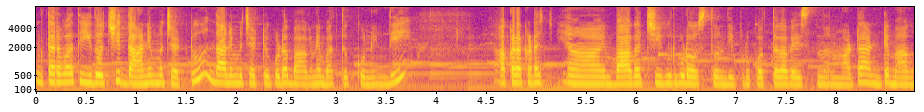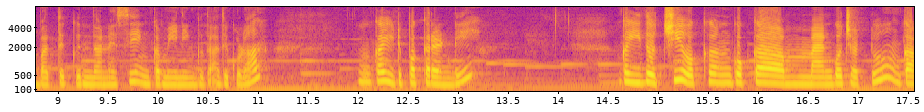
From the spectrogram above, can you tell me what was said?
ఇంక తర్వాత ఇది వచ్చి దానిమ్మ చెట్టు. దానిమ్మ చెట్టు కూడా బాగానే బతుక్కునింది అక్కడక్కడ బాగా చిగురు కూడా వస్తుంది. ఇప్పుడు కొత్తగా వేస్తుంది అనమాట అంటే బాగా బతుకుంది అనేసి ఇంకా మీనింగ్ అది కూడా. ఇంకా ఇటుపక్క రండి. ఇంకా ఇది వచ్చి ఒక ఇంకొక మ్యాంగో చెట్టు. ఇంకా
